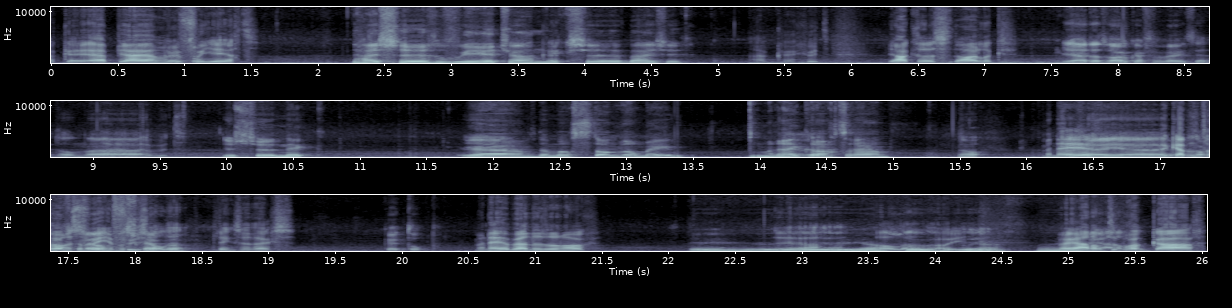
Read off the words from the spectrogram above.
Oké, heb jij hem top. gefouilleerd? Hij is uh, gefouilleerd, ja, niks bij zich. Oké, goed. Ja Chris, duidelijk. Ja, dat wou ik even weten. Dan eh, ja, goed. Dus eh, Nick. Ja, dan mag Stan wel mee. Mm. Rij ik erachteraan. Ja. Meneer, jij, eh, ik heb er trouwens twee infuus al? Links en rechts. Oké, top. Meneer, ben je er nog? Eh, Ja, ja, hallo. Wij gaan op de brancard.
